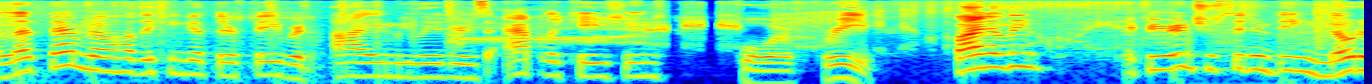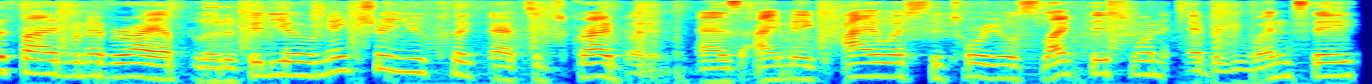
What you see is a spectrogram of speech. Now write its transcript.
and let them know how they can get their favorite iEmulators applications for free. Finally, if you're interested in being notified whenever I upload a video, make sure you click that subscribe button, as I make iOS tutorials like this one every Wednesday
